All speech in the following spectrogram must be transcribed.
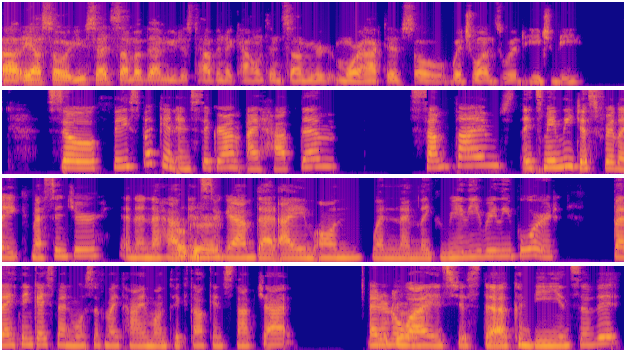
Uh, yeah, so you said some of them you just have an account and some you're more active. So which ones would each be? So Facebook and Instagram, I have them. Sometimes it's mainly just for like Messenger, and then I have Okay, Instagram that I'm on when I'm like really, really bored. But I think I spend most of my time on TikTok and Snapchat. I don't know why, it's just the convenience of it.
